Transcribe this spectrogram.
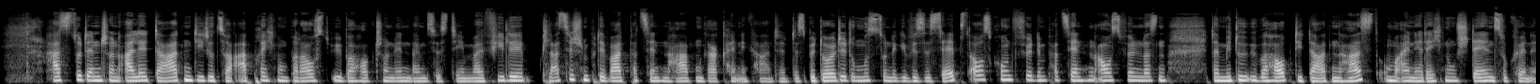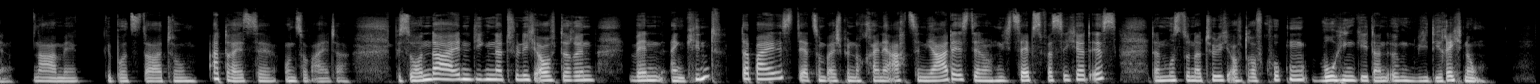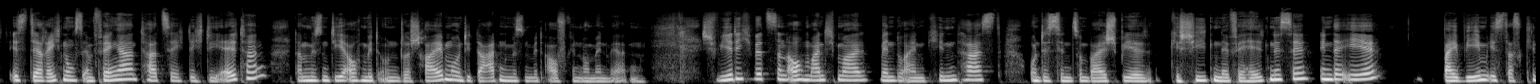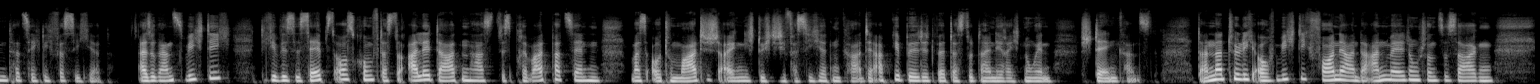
Hast du denn schon alle Daten, die du zur Abrechnung brauchst, überhaupt schon in deinem System? Weil viele klassischen Privatpatienten haben gar keine Karte. Das bedeutet, du musst so eine gewisse Selbstauskunft für den Patienten ausfüllen lassen, damit du überhaupt die Daten hast, um eine Rechnung stellen zu können. Name, Geburtsdatum, Adresse und so weiter. Besonderheiten liegen natürlich auch darin, wenn ein Kind dabei ist, der zum Beispiel noch keine 18 Jahre ist, der noch nicht selbstversichert ist, dann musst du natürlich auch drauf gucken, wohin geht dann irgendwie die Rechnung. Ist der Rechnungsempfänger tatsächlich die Eltern? Dann müssen die auch mit unterschreiben und die Daten müssen mit aufgenommen werden. Schwierig wird es dann auch manchmal, wenn du ein Kind hast und es sind zum Beispiel geschiedene Verhältnisse in der Ehe bei wem ist das Kind tatsächlich versichert. Also ganz wichtig, die gewisse Selbstauskunft, dass du alle Daten hast des Privatpatienten, was automatisch eigentlich durch die Versichertenkarte abgebildet wird, dass du deine Rechnungen stellen kannst. Dann natürlich auch wichtig, vorne an der Anmeldung schon zu sagen,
